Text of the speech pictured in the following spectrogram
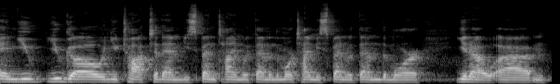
and you you go and you talk to them, you spend time with them, and the more time you spend with them, the more you know. Um,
